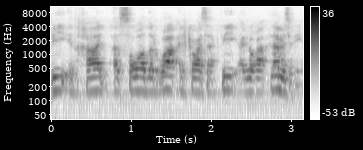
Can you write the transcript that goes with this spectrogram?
بإدخال الصوادر والكواسع في اللغة الأمازيغية.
